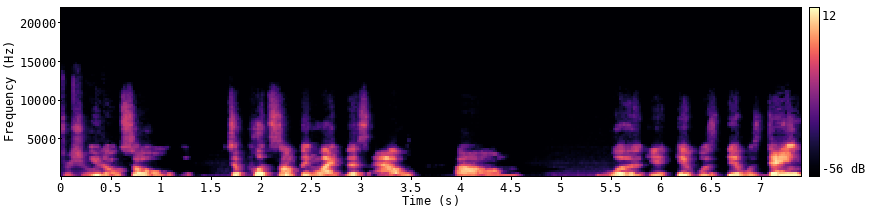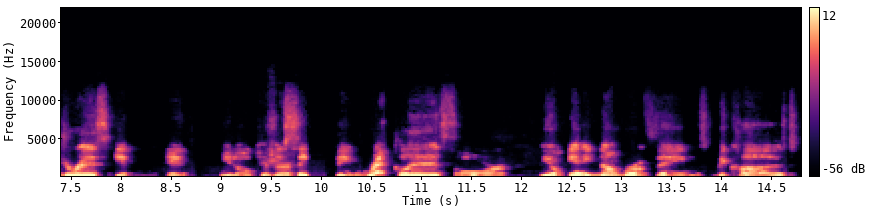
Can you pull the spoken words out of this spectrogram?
For sure. you know so to put something like this out um was it, it was it was dangerous it it you know can sure. be seen being reckless or you know any number of things because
